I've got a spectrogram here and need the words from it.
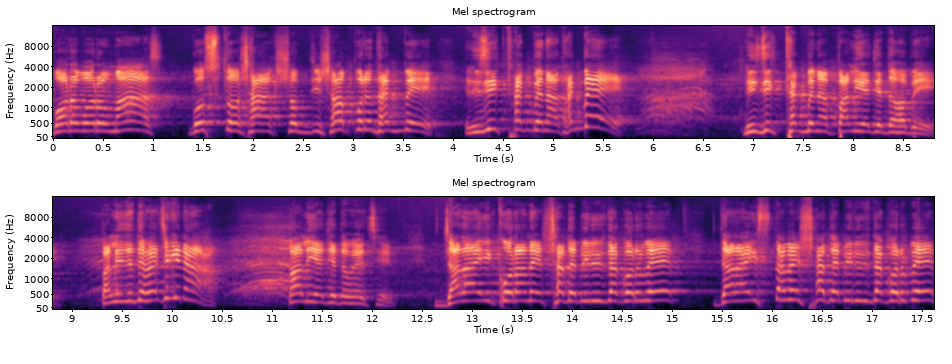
বড় বড় মাছ, গোস্ত, শাক, সবজি সব পরে থাকবে। রিজিক থাকবে না? থাকবে? রিজিক থাকবে না, পালিয়ে যেতে হবে। পালিয়ে যেতে হয়েছে কি না? পালিয়ে যেতে হয়েছে। যারা এই কোরআনের সাথে বিরোধিতা করবে যারা ইসলামের সাথে বিরোধিতা করবে,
